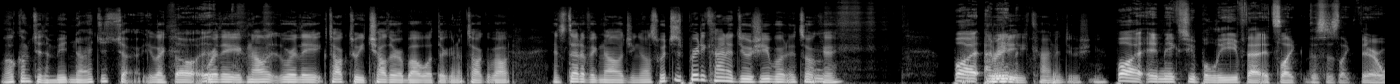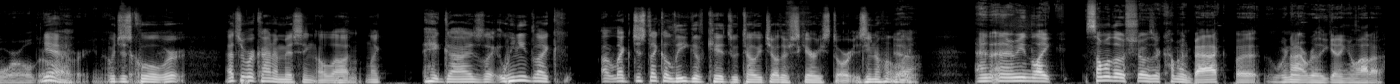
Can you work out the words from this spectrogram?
Welcome to the Midnight Society. Like so it, where they acknowledge, where they talk to each other about what they're going to talk about instead of acknowledging us, which is pretty kind of douchey, but it's Mm, okay. but I pretty mean, kind of douchey, but it makes you believe that it's like this is like their world or Yeah, whatever, you know, which is so- cool. We're that's what we're kind of missing a lot. Mhm. Like, hey guys, like we need like uh, like just like a league of kids who tell each other scary stories. You know? Yeah, Like, and, and I mean, like some of those shows are coming back, but we're not really getting a lot of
